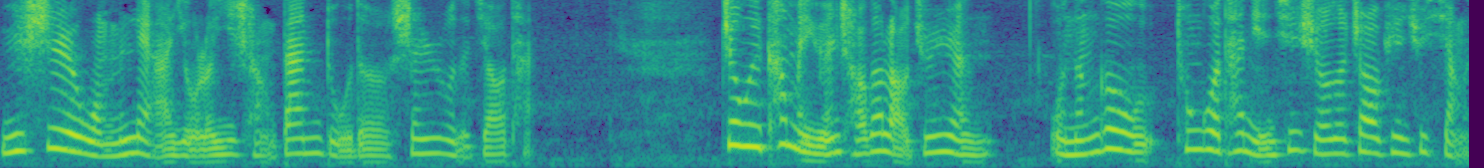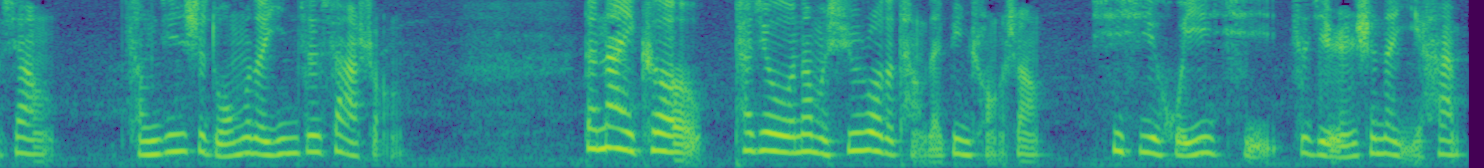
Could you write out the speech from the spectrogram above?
于是我们俩有了一场单独的、深入的交谈。这位抗美援朝的老军人，我能够通过他年轻时候的照片去想象，曾经是多么的英姿飒爽。但那一刻，他就那么虚弱的躺在病床上，细细回忆起自己人生的遗憾。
